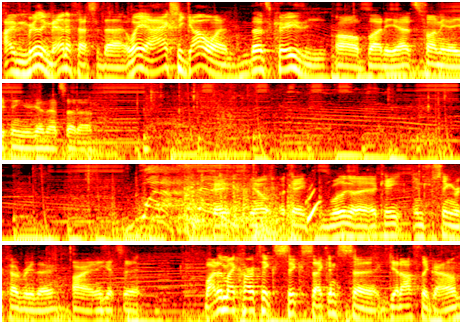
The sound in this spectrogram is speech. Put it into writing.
I really manifested that. Wait, I actually got one. That's crazy. Oh, buddy, that's funny that you think you're getting that set up. Okay, you know, okay, really, uh, okay, interesting recovery there. All right, he gets it. Why did my car take six seconds to get off the ground?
